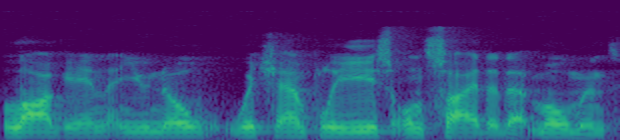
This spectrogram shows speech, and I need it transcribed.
log in, and you know which employee is on site at that moment.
